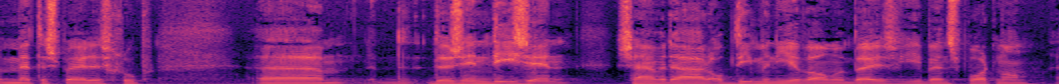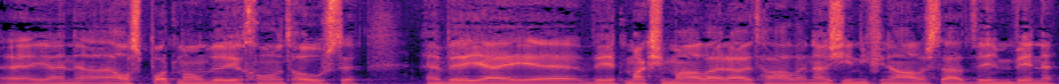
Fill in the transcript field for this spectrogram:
met de spelersgroep. Ehm, dus in die zin zijn we daar op die manier wel mee bezig. Je bent sportman. Hè? Ja, en als sportman wil je gewoon het hoogste. En wil jij eh, je het maximale eruit halen. En als je in die finale staat, wil je hem winnen.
